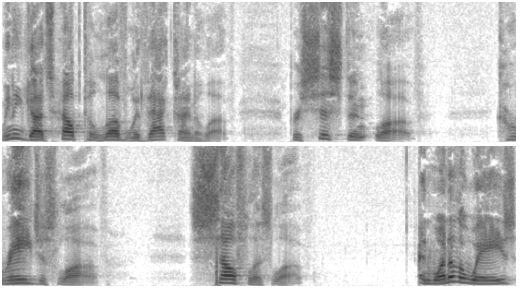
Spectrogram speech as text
We need God's help to love with that kind of love persistent love, courageous love, selfless love. And one of the ways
